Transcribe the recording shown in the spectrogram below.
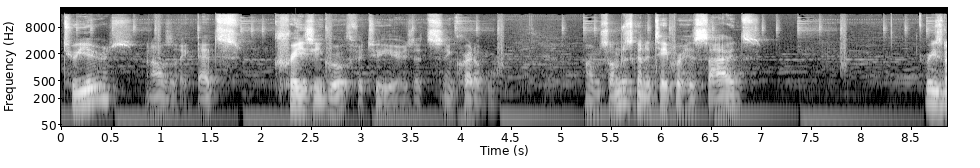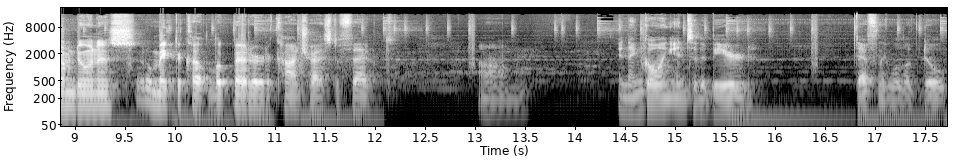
two years, and I was like, that's crazy growth for two years. That's incredible. Um, so I'm just gonna taper his sides. Reason I'm doing this, it'll make the cut look better, the contrast effect. Um, and then going into the beard, definitely will look dope.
